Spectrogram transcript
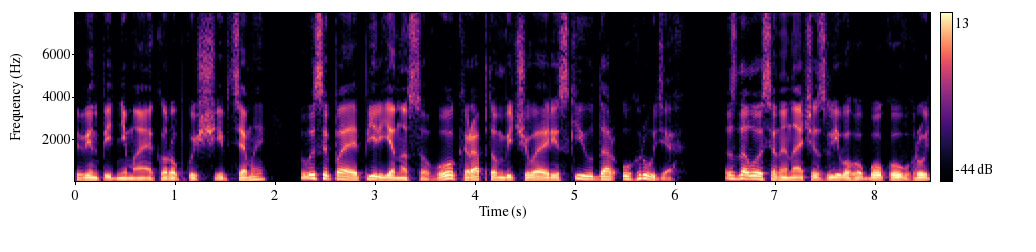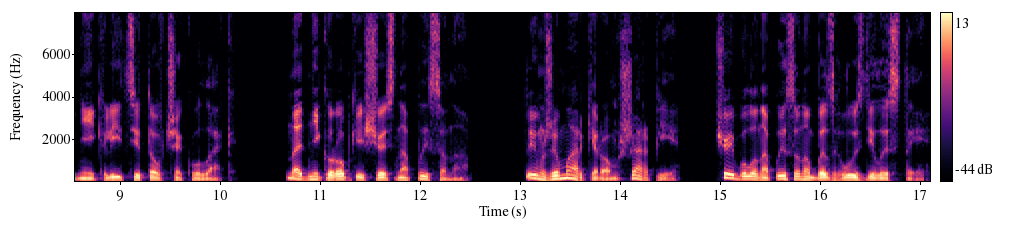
Він піднімає коробку щіпцями, висипає пір'я на совок, раптом відчуває різкий удар у грудях. Здалося, неначе з лівого боку в грудній клітці товче кулак. На дні коробки щось написано тим же маркером шарпі, що й було написано безглузді листи.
